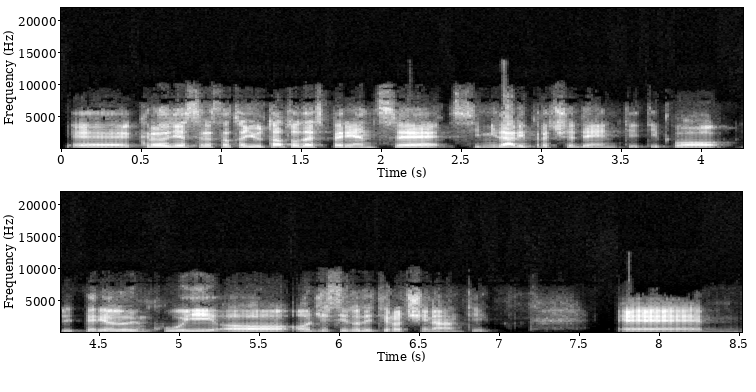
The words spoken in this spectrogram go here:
eh, credo di essere stato aiutato da esperienze similari precedenti, tipo il periodo in cui ho, ho gestito dei tirocinanti. Eh,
